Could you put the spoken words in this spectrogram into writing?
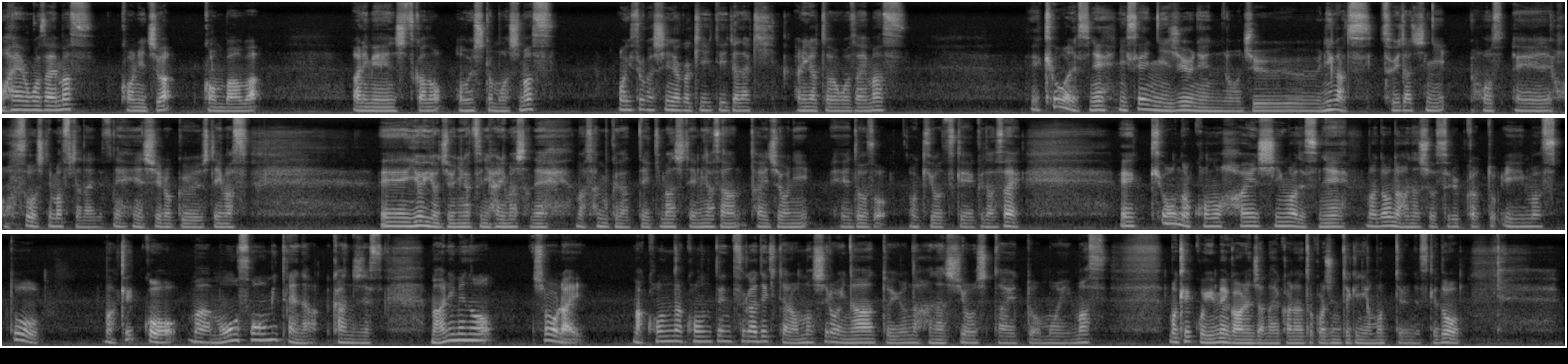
おはようございます。こんにちは。こんばんは。アニメ演出家の大石と申します。お忙しい中聞いていただきありがとうございます。え今日はですね、2020年の12月1日に放,、えー放送してますじゃないですね、え収録しています。えーいよいよ12月に入りましたね。まあ、寒くなっていきまして、皆さん体調に、えどうぞお気をつけください。え今日のこの配信はですね、まあ、どんな話をするかと言いますと、まあ、結構、まあ、妄想みたいな感じです。まあ、アニメの将来、まあ、こんなコンテンツができたら面白いなというような話をしたいと思います。まあ、結構夢があるんじゃないかなと個人的には思ってるんですけど、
